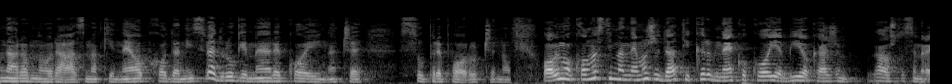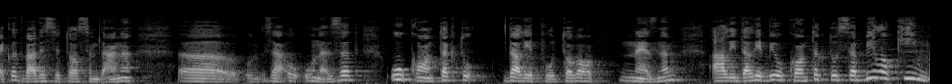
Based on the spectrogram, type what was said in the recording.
naravno, razmak je neophodan i sve druge mere koje inače su preporučene. U ovim okolnostima ne može dati krv neko ko je bio, kažem, kao što sam rekla, 28 dana uh, za, unazad u kontaktu Da li je putovao, ne znam, ali da li je bio u kontaktu sa bilo kim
